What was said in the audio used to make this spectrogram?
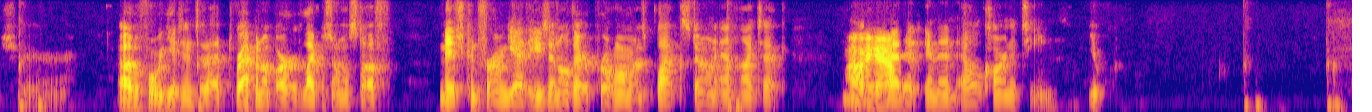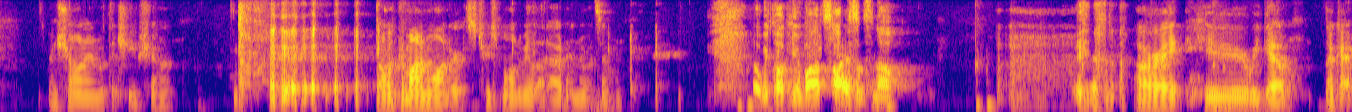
Sure. Uh, before we get into that, wrapping up our liposomal stuff, Mitch confirmed. Yeah, they use it in all their pro hormones, Blackstone and Hi-Tech. I Oh yeah, had it in an L-carnitine. Yep. And Sean in with the cheap shot. Don't let your mind wander. It's too small to be let out into its own. Are we talking about sizes now? All right, here we go. Okay.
